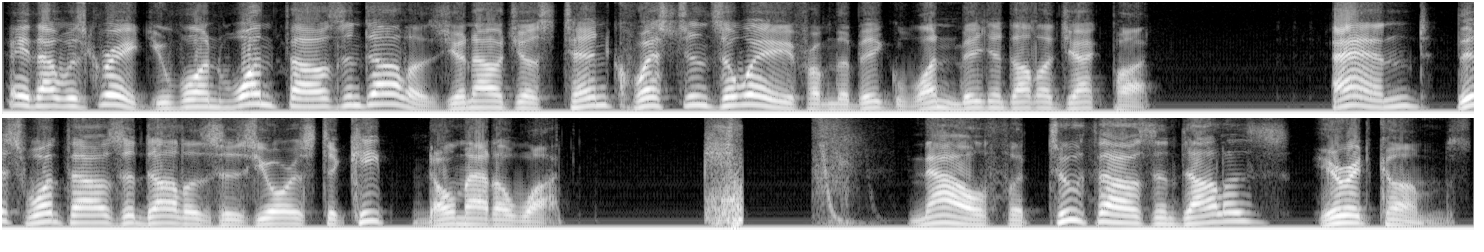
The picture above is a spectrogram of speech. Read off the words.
Hey, that was great. You've won $1,000. You're now just 10 questions away from the big $1 million jackpot. And this $1,000 is yours to keep no matter what. Now for $2,000, here it comes.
